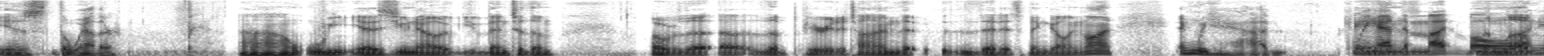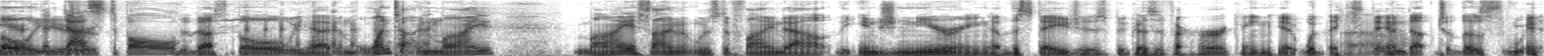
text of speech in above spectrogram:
is the weather. Uh, we, as you know, you've been to them over the uh, the period of time that that it's been going on, and we had we had the mud bowl, the, mud one year, bowl the dust bowl. the Dust Bowl. We had um, one time my my assignment was to find out the engineering of the stages because if a hurricane hit, would they stand up to those winds?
